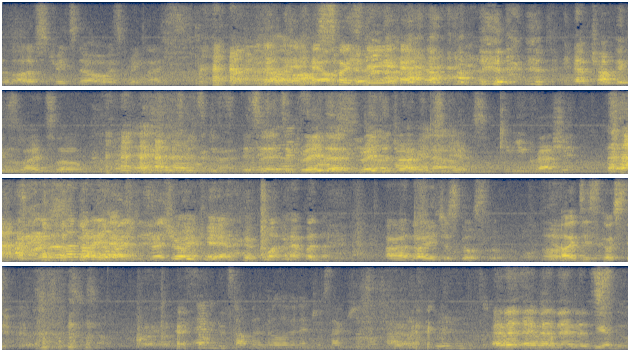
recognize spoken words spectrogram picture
a lot of streets, there are always green lights. I always do, yeah. and traffic is light, so it's, it's, it's, a, it's a great, uh, great driving experience. Can you crash it? Sure you can. What happened? Uh, no, it just goes through. Oh, it just goes through. And we can stop in the middle of an intersection, no problem. And then, and then, and it's, We have the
